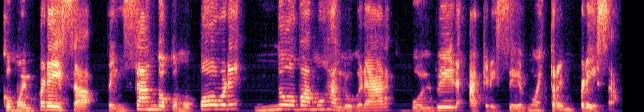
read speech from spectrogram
como empresa pensando como pobre, no vamos a lograr volver a crecer nuestra empresa.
